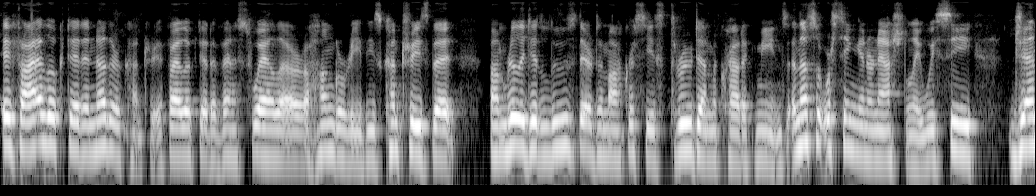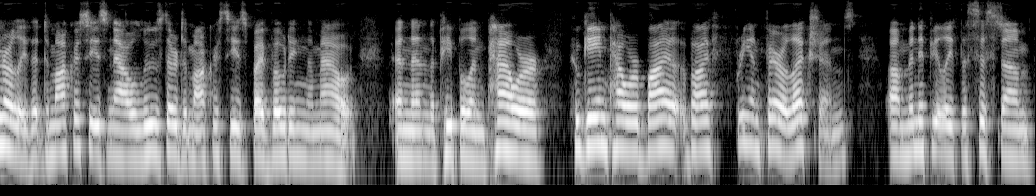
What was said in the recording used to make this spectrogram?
if I looked at another country, if I looked at a Venezuela or a Hungary, these countries that um, really did lose their democracies through democratic means, and that's what we're seeing internationally. We see generally that democracies now lose their democracies by voting them out, and then the people in power who gain power by by free and fair elections uh, manipulate the system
